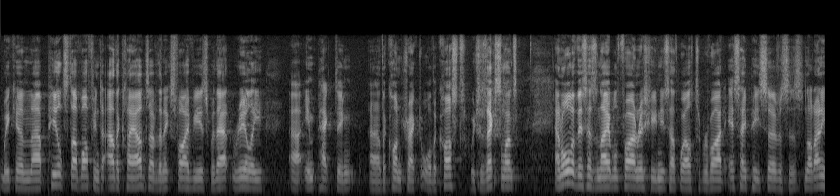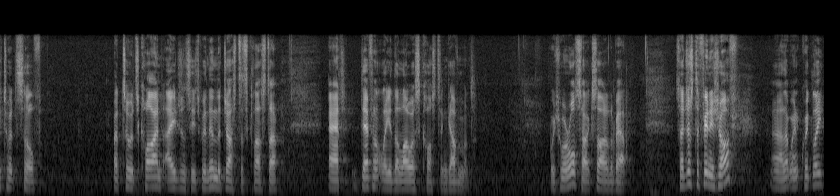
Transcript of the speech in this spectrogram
We can uh, peel stuff off into other clouds over the next five years without really uh, impacting uh, the contract or the cost, which is excellent. And all of this has enabled Fire and Rescue New South Wales to provide SAP services, not only to itself, but to its client agencies within the Justice Cluster at definitely the lowest cost in government, which we're also excited about. So just to finish off, uh, that went quickly,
